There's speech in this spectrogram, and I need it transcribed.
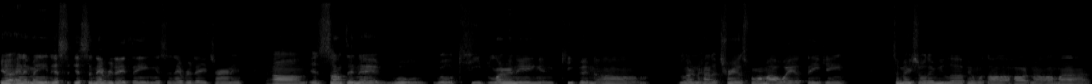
Yeah, and I mean it's it's an everyday thing. It's an everyday journey. Um, it's something that we'll we'll keep learning and keeping um learning how to transform our way of thinking to make sure that we love him with all our heart and all our mind.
